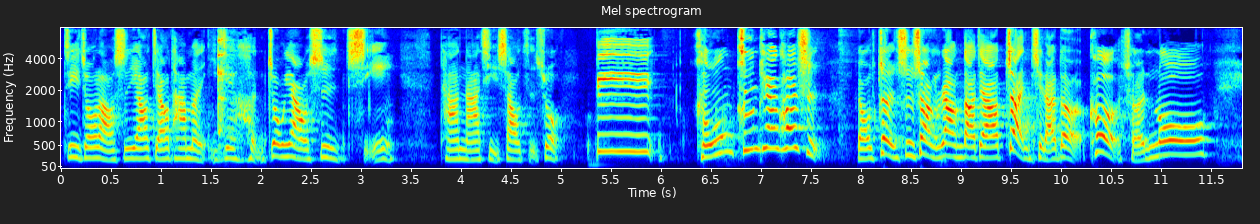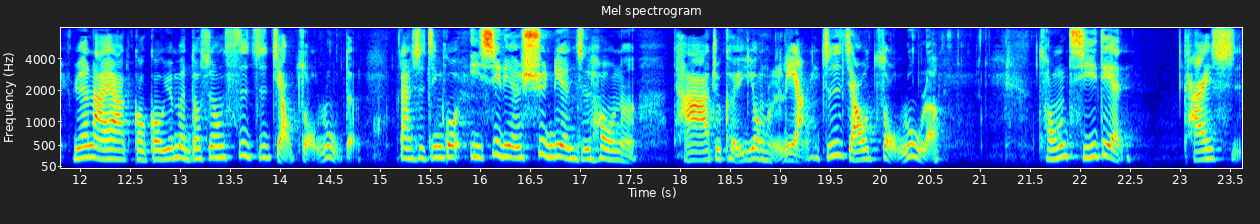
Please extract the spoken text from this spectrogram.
纪州老师要教他们一件很重要的事情。他拿起哨子说：“哔，从今天开始，要正式上让大家站起来的课程喽。”原来啊，狗狗原本都是用四只脚走路的，但是经过一系列训练之后呢，它就可以用两只脚走路了。从起点开始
